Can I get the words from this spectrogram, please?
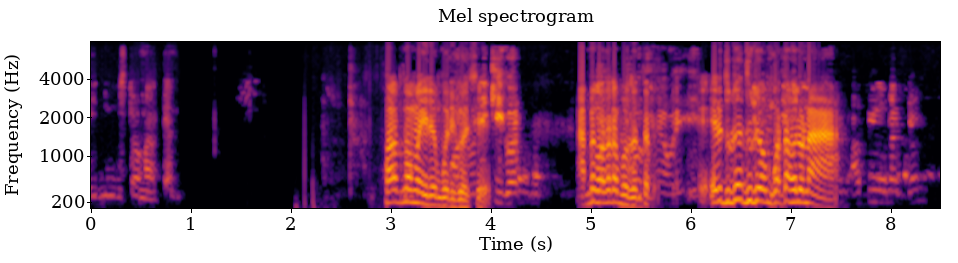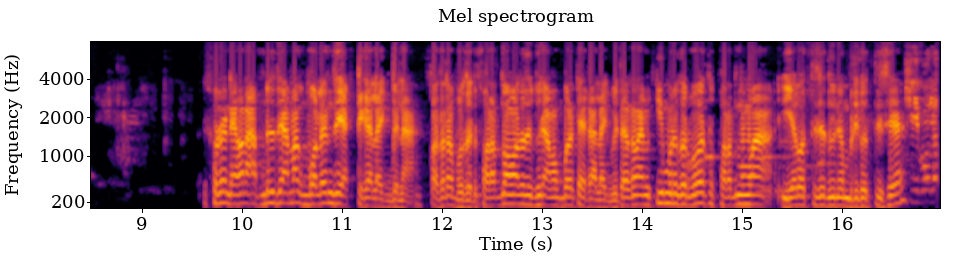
এই নিউজটা না কেন ফরাদ এরকম করে করেছে। আপনি কথাটা বোঝেন তো হ্যাঁ, এটা দুটো দুটো কথা হলো না। শোনেন, এখন আপনি যদি আমাকে বলেন যে এক টাকা লাগবে না, কথাটা বোঝেন। মামা যদি আমাকে বলে টাকা লাগবে কারণে আমি কি মনে করব? মামা ইয়ে করতেছে, দুই নম্বরই করতেছে। কি বলে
